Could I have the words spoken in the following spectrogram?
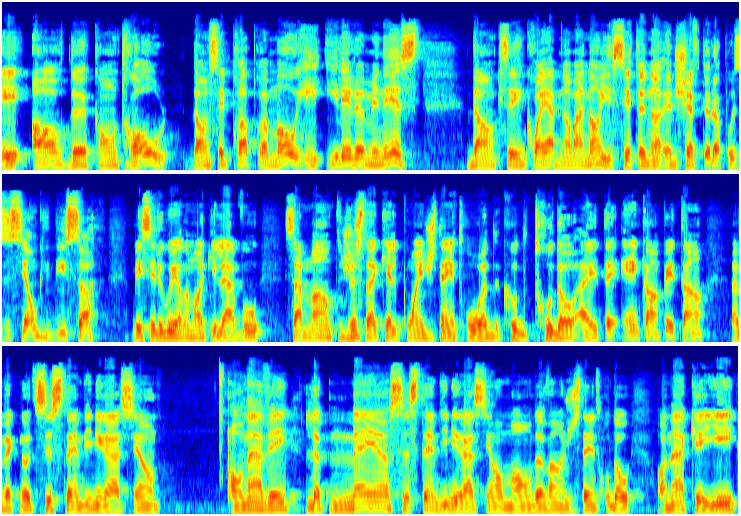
est hors de contrôle dans ses propres mots et il est le ministre. Donc, c'est incroyable. Normalement, c'est un chef de l'opposition qui dit ça mais c'est le gouvernement qui l'avoue. Ça montre juste à quel point Justin Trudeau a été incompétent avec notre système d'immigration. On avait le meilleur système d'immigration au monde avant Justin Trudeau. On a accueilli,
